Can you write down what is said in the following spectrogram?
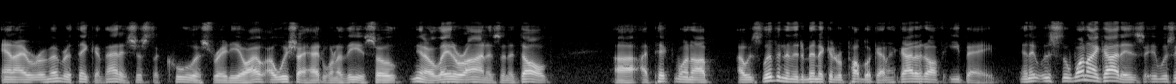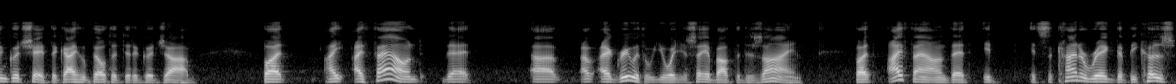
and I remember thinking that is just the coolest radio. I, I wish I had one of these. So you know, later on as an adult, uh, I picked one up. I was living in the Dominican Republic, and I got it off eBay. And it was the one I got is it was in good shape. The guy who built it did a good job. But I I found that uh, I, I agree with you what you say about the design, but I found that it it's the kind of rig that because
